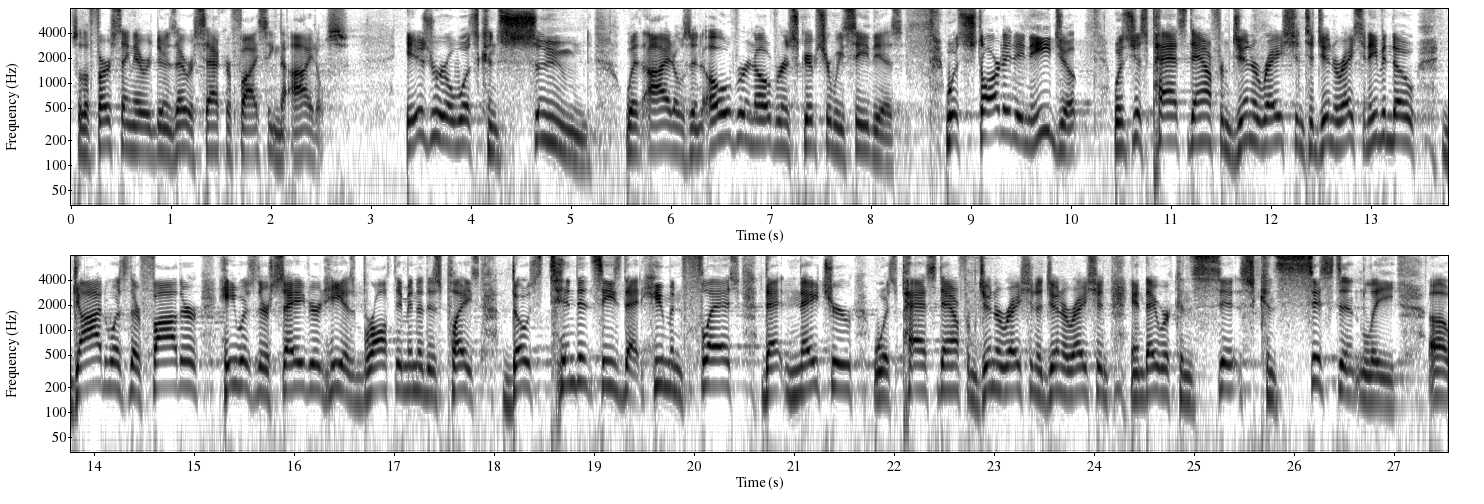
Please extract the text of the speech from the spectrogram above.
So the first thing they were doing is they were sacrificing the idols. Israel was consumed with idols. And over and over in Scripture, we see this. What started in Egypt was just passed down from generation to generation. Even though God was their father, He was their Savior, and He has brought them into this place, those tendencies, that human flesh, that nature was passed down from generation to generation, and they were consi- consistently uh,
